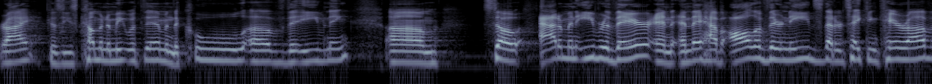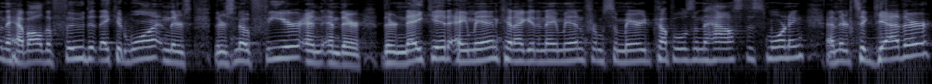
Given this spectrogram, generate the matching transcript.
right? Because he's coming to meet with them in the cool of the evening. Um, so Adam and Eve are there and, and they have all of their needs that are taken care of and they have all the food that they could want and there's there's no fear and, and they're they're naked. Amen. Can I get an amen from some married couples in the house this morning? And they're together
